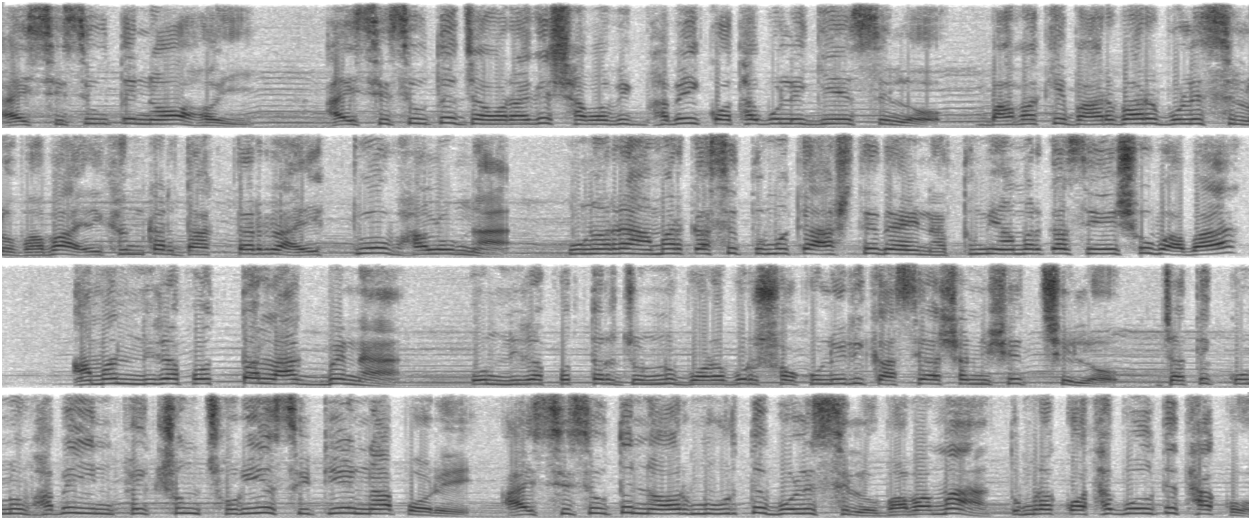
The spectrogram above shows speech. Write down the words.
আইসিসিউতে নেওয়া হয়। আইসিসিউতে যাওয়ার আগে স্বাভাবিকভাবেই কথা বলে গিয়েছিল। বাবাকে বারবার বলেছিল, বাবা, এখানকার ডাক্তাররা একটুও ভালো না। ওনারা আমার কাছে তোমাকে আসতে দেয় না। তুমি আমার কাছে এসো, বাবা। আমার নিরাপত্তা লাগবে না। ওর নিরাপত্তার জন্য বরাবর সকলেরই কাছে আসা নিষেধ ছিল, যাতে কোনোভাবে ইনফেকশন ছড়িয়ে ছিটিয়ে না পড়ে। আইসিসিউতে নেওয়ার মুহূর্তে বলেছিল, বাবা, মা, তোমরা কথা বলতে থাকো।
